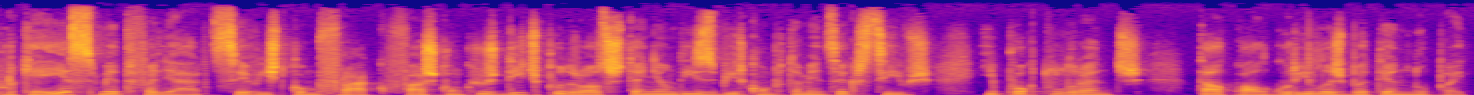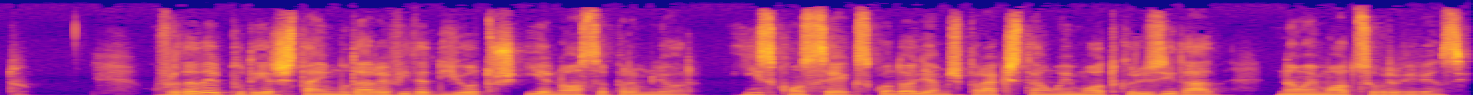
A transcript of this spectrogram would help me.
Porque é esse medo de falhar, de ser visto como fraco, faz com que os ditos poderosos tenham de exibir comportamentos agressivos e pouco tolerantes, tal qual gorilas batendo no peito. O verdadeiro poder está em mudar a vida de outros e a nossa para melhor. E isso consegue-se quando olhamos para a questão em modo de curiosidade, não em modo de sobrevivência.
